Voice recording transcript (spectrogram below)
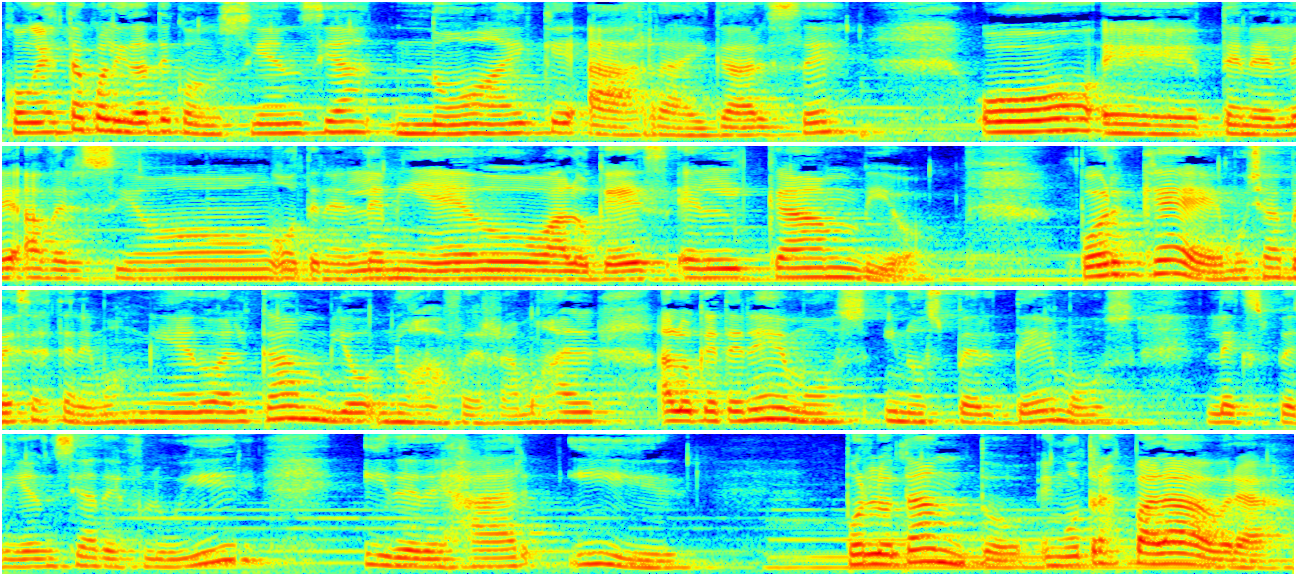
Con esta cualidad de conciencia no hay que arraigarse o eh, tenerle aversión o tenerle miedo a lo que es el cambio. Porque muchas veces tenemos miedo al cambio, nos aferramos a lo que tenemos y nos perdemos la experiencia de fluir y de dejar ir. Por lo tanto, en otras palabras,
